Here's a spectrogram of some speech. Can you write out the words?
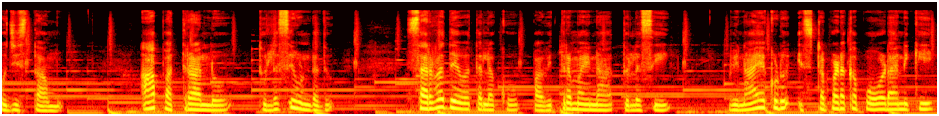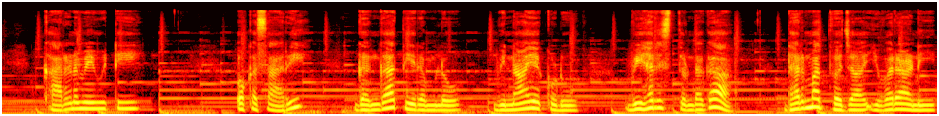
పూజిస్తాము. ఆ పత్రాల్లో తులసి ఉండదు. సర్వదేవతలకు పవిత్రమైన తులసి వినాయకుడు ఇష్టపడకపోవడానికి కారణమేమిటి? ఒకసారి గంగా తీరంలో వినాయకుడు విహరిస్తుండగా ధర్మధ్వజ యువరాణి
